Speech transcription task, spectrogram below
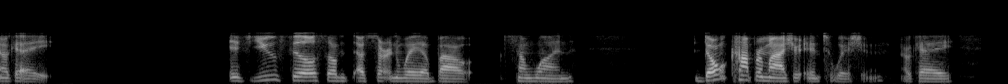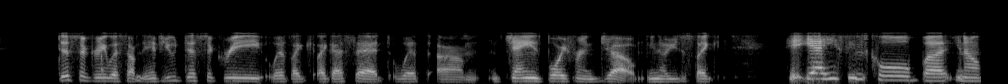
Okay. If you feel some a certain way about someone, don't compromise your intuition. Okay. Disagree with something. If you disagree with like like I said with um Jane's boyfriend Joe, you know, you just like he, yeah, he seems cool, but you know,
